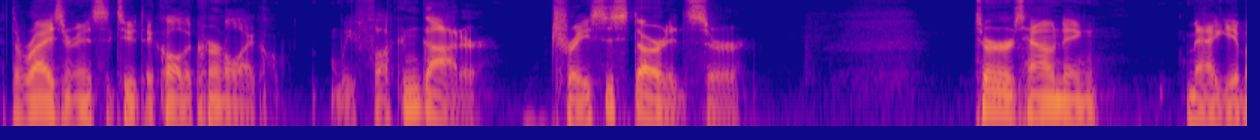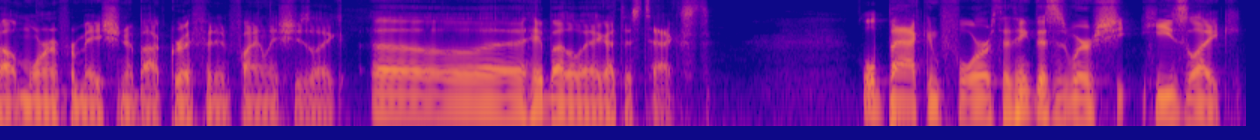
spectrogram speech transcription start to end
at the Reisner Institute. They call the colonel like, "We fucking got her. Trace is started, sir." Turner's hounding Maggie about more information about Griffin, and finally she's like, "Oh, uh, hey, by the way, I got this text." A little back and forth. I think this is where she he's like,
